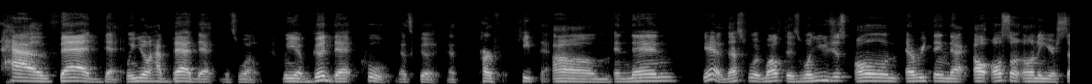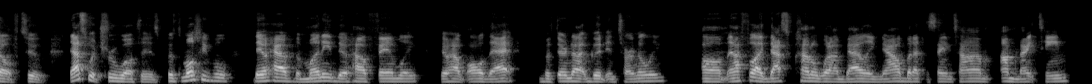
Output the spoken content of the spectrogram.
have bad debt. When you don't have bad debt, that's well. When you have good debt, cool, that's good, that's perfect. Keep that. Um, and then yeah, that's what wealth is. When you just own everything that also owning yourself too. That's what true wealth is. Because most people they'll have the money, they'll have family, they'll have all that, but they're not good internally. Um, and I feel like that's kind of what I'm battling now. But at the same time, I'm 19,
